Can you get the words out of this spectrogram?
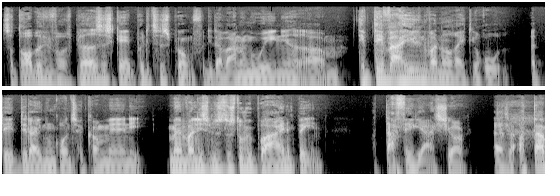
så droppede vi vores pladeselskab på det tidspunkt, fordi der var nogle uenigheder om... Det, det var hele var noget rigtig rod, og det, det er der ikke nogen grund til at komme med ind i. Men var ligesom, så stod vi på egne ben, der fik jeg et chok. Altså, og der,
